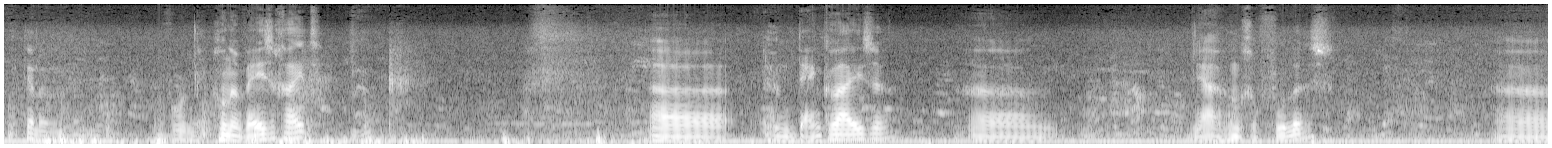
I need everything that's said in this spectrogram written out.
vertellen? Een voorbeeld. Gewoon aanwezigheid. Uh, hun denkwijze. Uh, ja, hun gevoelens. Uh,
